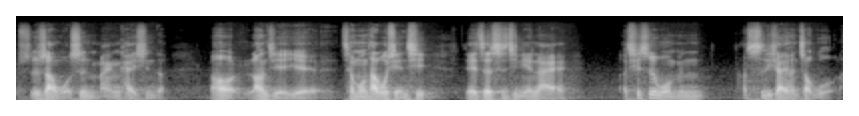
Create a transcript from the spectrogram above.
事实上我是蛮开心的。然后郎姐也。承蒙他不嫌弃，对这十几年来，其实我们他私底下也很照顾我了，对，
